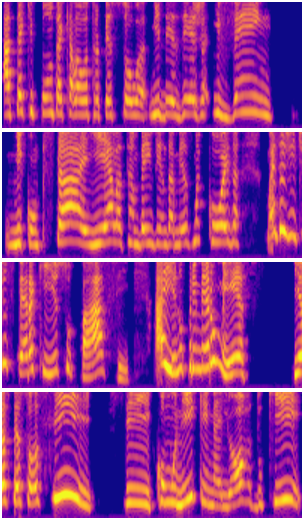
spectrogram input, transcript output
até que ponto aquela outra pessoa me deseja e vem me conquistar e ela também vendo a mesma coisa, mas a gente espera que isso passe aí no primeiro mês e as pessoas se se comuniquem melhor do que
